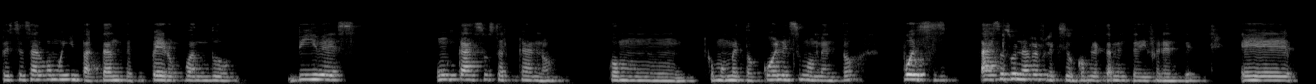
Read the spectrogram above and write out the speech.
pues es algo muy impactante, pero cuando vives un caso cercano, como, como me tocó en ese momento, pues haces una reflexión completamente diferente. Eh,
